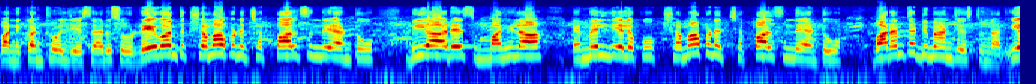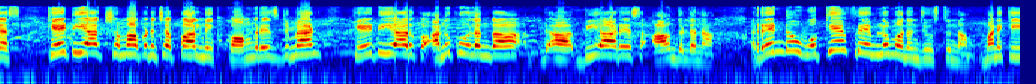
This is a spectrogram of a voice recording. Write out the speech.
వారిని కంట్రోల్ చేశారు. సో రేవంత్ క్షమాపణ చెప్పాల్సిందే అంటూ బీఆర్ఎస్ మహిళా ఎమ్మెల్యేలకు క్షమాపణ చెప్పాల్సిందే అంటూ వారంతా డిమాండ్ చేస్తున్నారు. ఎస్ కేటీఆర్ క్షమాపణ చెప్పాలని కాంగ్రెస్ డిమాండ్ కేటీఆర్కు అనుకూలంగా బీఆర్ఎస్ ఆందోళన. రెండు ఒకే ఫ్రేమ్లో మనం చూస్తున్నాం. మనకి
